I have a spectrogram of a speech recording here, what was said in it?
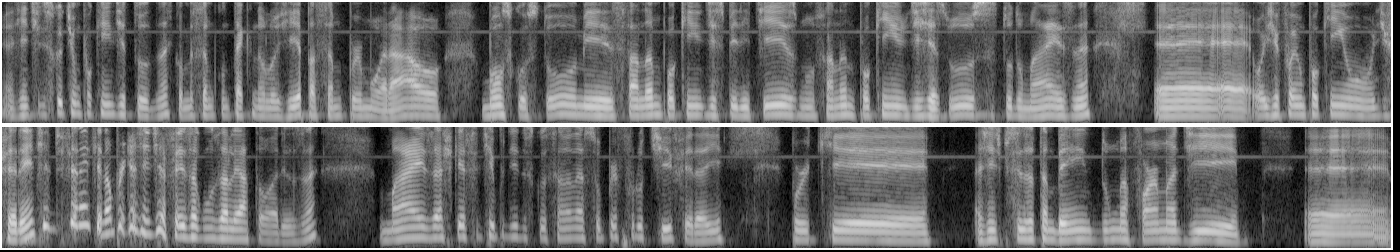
a gente discutiu um pouquinho de tudo, né? Começamos com tecnologia, passamos por moral, bons costumes, falando um pouquinho de espiritismo, falando um pouquinho de Jesus, tudo mais, né? É, hoje foi um pouquinho diferente, diferente não porque a gente já fez alguns aleatórios, né? Mas acho que esse tipo de discussão é super frutífera aí, porque a gente precisa também de uma forma de é,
